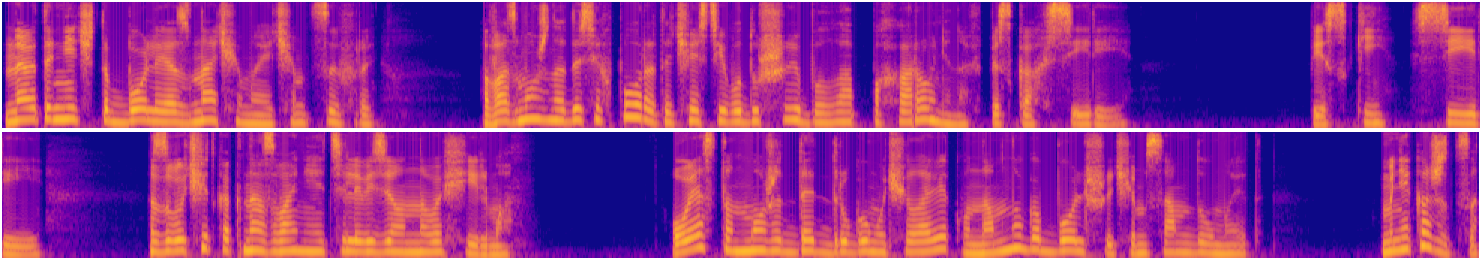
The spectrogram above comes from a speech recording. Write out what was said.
но это нечто более значимое, чем цифры. Возможно, до сих пор эта часть его души была похоронена в песках Сирии. Пески Сирии — Звучит как название телевизионного фильма. Уэстон может дать другому человеку намного больше, чем сам думает. Мне кажется,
